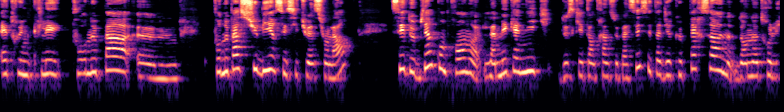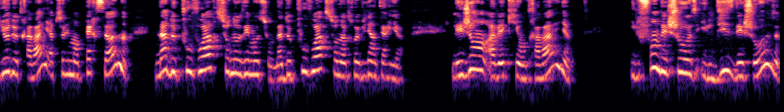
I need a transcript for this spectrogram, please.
être une clé pour ne pas, euh, pour ne pas subir ces situations-là, c'est de bien comprendre la mécanique de ce qui est en train de se passer, c'est-à-dire que personne dans notre lieu de travail, absolument personne, n'a de pouvoir sur nos émotions, n'a de pouvoir sur notre vie intérieure. Les gens avec qui on travaille, ils font des choses, ils disent des choses,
